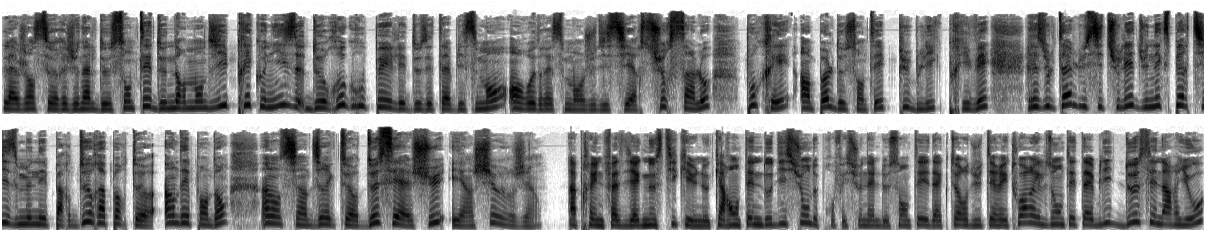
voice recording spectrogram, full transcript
L'Agence régionale de santé de Normandie préconise de regrouper les deux établissements en redressement judiciaire sur Saint-Lô pour créer un pôle de santé public-privé. Résultat, lui situé d'une expertise menée par deux rapporteurs indépendants, un ancien directeur de CHU et un chirurgien. Après une phase diagnostique et une quarantaine d'auditions de professionnels de santé et d'acteurs du territoire, ils ont établi deux scénarios.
